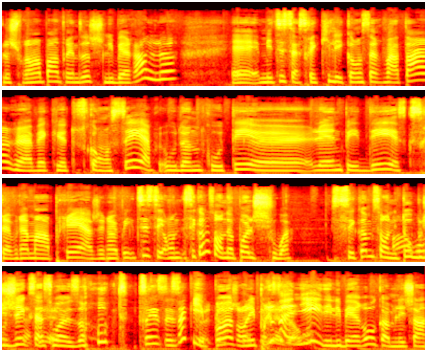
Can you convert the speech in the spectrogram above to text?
je suis vraiment pas en train de dire je suis libéral, là. Euh, mais tu sais, ça serait qui les conservateurs avec tout ce qu'on sait, ou d'un autre côté, euh, le NPD, est-ce qu'ils seraient vraiment prêts à gérer un pays? C'est comme si on n'a pas le choix. C'est comme si on est Ah, obligé oui, que ça soit eux autres. C'est ça qui est poche. On est prisonniers des libéraux comme les chan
